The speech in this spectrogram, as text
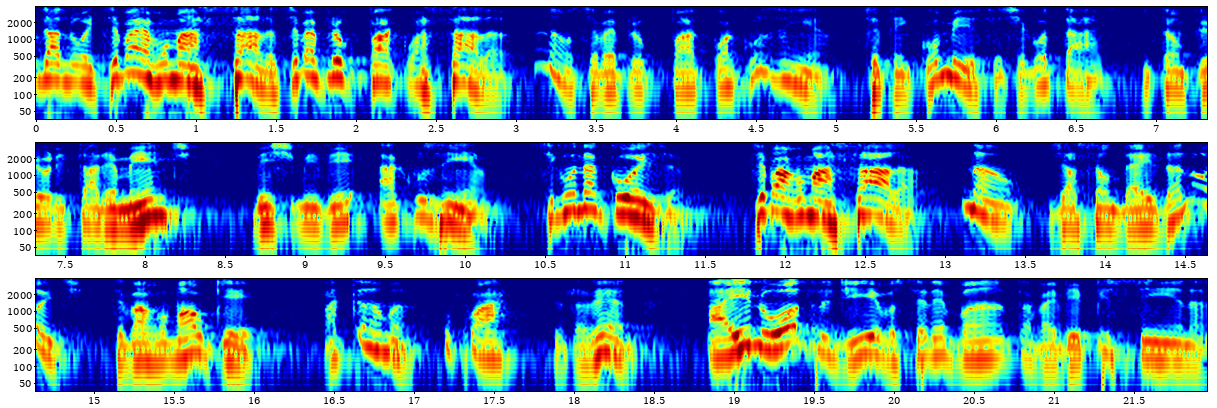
da noite, você vai arrumar a sala? Você vai preocupar com a sala? Não, você vai preocupar com a cozinha. Você tem que comer, você chegou tarde. Então, prioritariamente, deixe-me ver a cozinha. Segunda coisa, você vai arrumar a sala? Não, já são dez da noite. Você vai arrumar o quê? A cama, o quarto. Você está vendo? Aí no outro dia você levanta, vai ver piscina,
